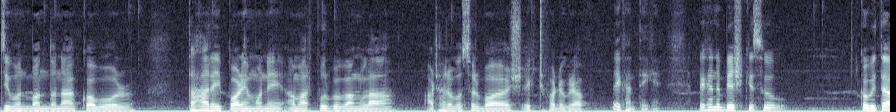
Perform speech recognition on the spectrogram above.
জীবন বন্দনা, কবর, তাহার এই পরে মনে, আমার পূর্ব বাংলা, আঠারো বছর বয়স, একটি ফটোগ্রাফ এখান থেকে। এখানে বেশ কিছু কবিতা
